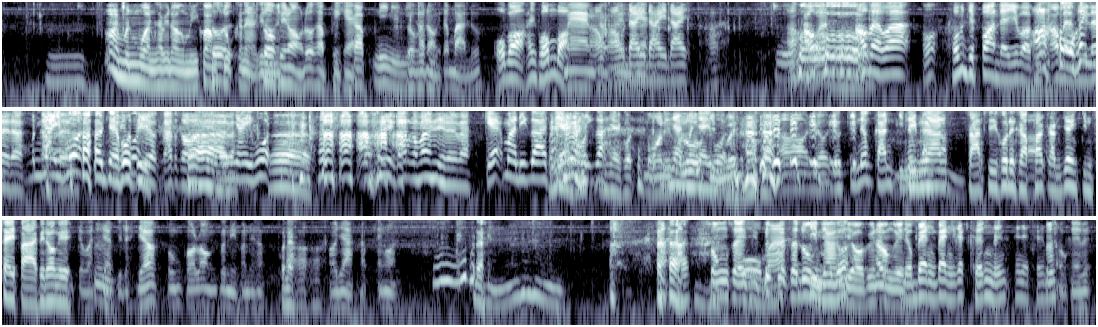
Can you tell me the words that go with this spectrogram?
โอ้ยมันมวนครับพี่น้องมีความสุขขนาดพี่โซ่น้องพี่น้องด้วยครับพี่แขกครับนี่นี่โซ่นี่ครัพี่บน้องจักบาทดู โอ้บอกให้ผมบอกแม่นเอาครับเอาได้แม่นได้ได้เอา โอ้โห เอาแบบว่าโอ้ ผมจะป้อนได้อยู่บ่พี่เอาแบบนี้เลยนะมันใหญ่โพดใหญ่โพดติพี่กัดก่อนมามันใหญ่โพดเออ พี่กัดก่อนมาสิเลยไหมแกะมาดีกว่าแกะมาดีกว่า ใหญ่โพดหมอนี่มันโลกกินเว้ยเอาเอาเดี๋ยวเดี๋ยวกินน้ำกันกินทีมน้ำกังานสามสี่คนเลยครับพากันแย่งกินไส้ปลาพี่น้องเองจะว่าเสียบอยู่เลยเดี๋ยวผมขอลองตัวนี้ก่อนนะครับคนน่ะเอาเอาเอายากครับแตงอ่อนคนน่ะอืม สงสัยสิตึกแต่สะดุ้งอย่างเดียวพี่น้องเลยเดี๋ยวแบ่งแบ่งจะเครื่องหนึงให้จะเครื่องหนึ่งโอเคเว้ย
